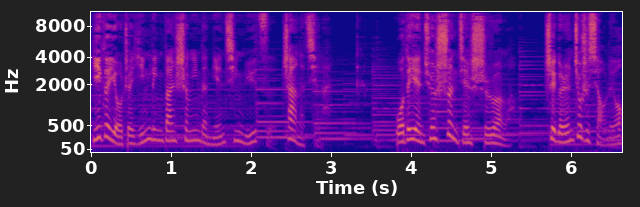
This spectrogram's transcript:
一个有着银铃般声音的年轻女子站了起来，我的眼圈瞬间湿润了。这个人就是小刘。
